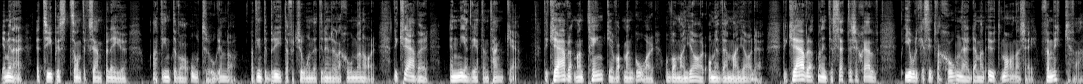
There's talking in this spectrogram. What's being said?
Jag menar, ett typiskt sånt exempel är ju att inte vara otrogen. då. Att inte bryta förtroendet i den relation man har. Det kräver en medveten tanke. Det kräver att man tänker vart man går och vad man gör och med vem man gör det. Det kräver att man inte sätter sig själv i olika situationer där man utmanar sig för mycket. Va?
